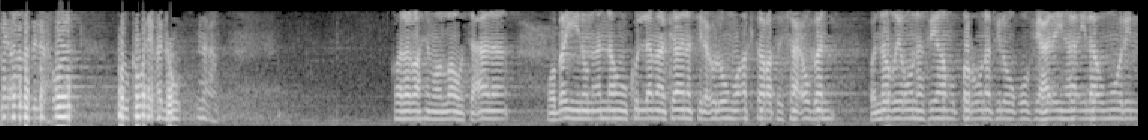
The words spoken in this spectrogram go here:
في اغلب الاحوال والقول عنه نعم قال رحمه الله تعالى وبين أنه كلما كانت العلوم أكثر تشعبا والناظرون فيها مضطرون في الوقوف عليها إلى أمور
